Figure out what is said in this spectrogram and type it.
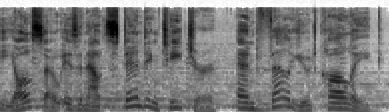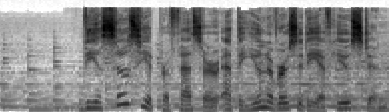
He also is an outstanding teacher and valued colleague. The associate professor at the University of Houston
